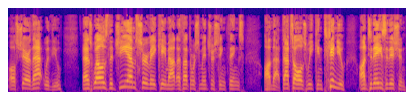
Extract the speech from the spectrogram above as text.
I'll share that with you as well as the GM survey came out. I thought there were some interesting things on that. That's all as we continue on today's edition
